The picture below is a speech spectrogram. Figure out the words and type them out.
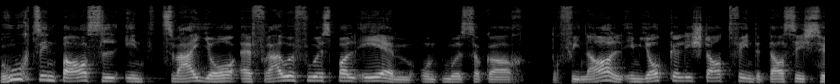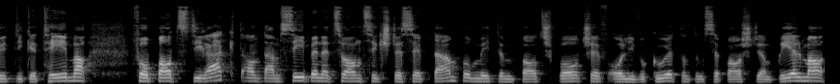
Braucht es in Basel in zwei Jahren eine Frauenfußball-EM und muss sogar der Final im Joggeli stattfindet. Das ist das heutige Thema von Batz direkt an dem 27. September mit dem Batz Sportchef Oliver Gut und dem Sebastian Brielmann.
